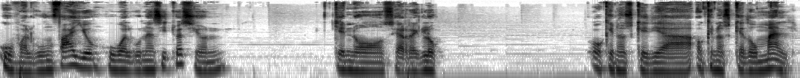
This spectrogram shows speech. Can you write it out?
hubo algún fallo, hubo alguna situación que no se arregló. O que nos, o que nos quedó mal.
